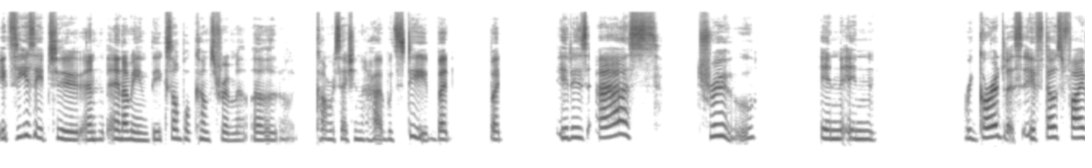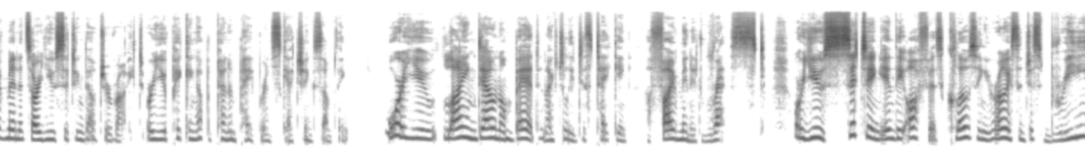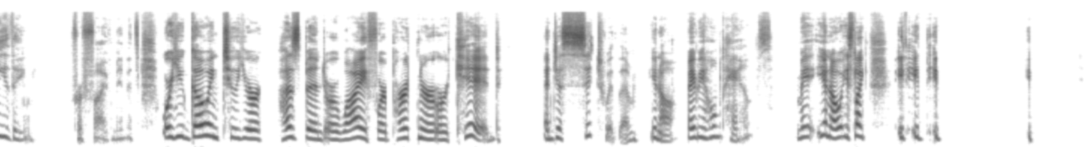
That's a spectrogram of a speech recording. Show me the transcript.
it's easy to and and I mean the example comes from a, a conversation I had with Steve, but but it is as true in in regardless if those five minutes are you sitting down to write, or you picking up a pen and paper and sketching something, or you lying down on bed and actually just taking a five minute rest, or you sitting in the office, closing your eyes and just breathing for five minutes, or you going to your husband or wife or partner or kid and just sit with them. You know, maybe hold hands. May you know, it's like it it it it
